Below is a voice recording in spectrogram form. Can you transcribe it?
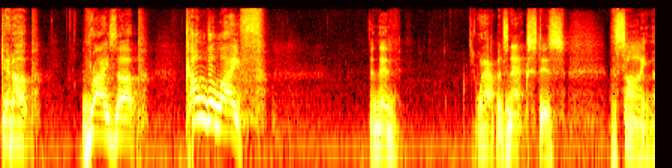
Get up, rise up, come to life. And then what happens next is the sign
